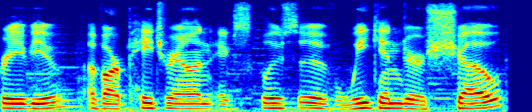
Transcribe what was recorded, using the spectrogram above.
preview of our Patreon exclusive Weekender show.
